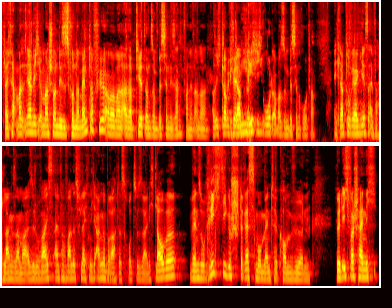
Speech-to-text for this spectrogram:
Vielleicht hat man ja nicht immer schon dieses Fundament dafür, aber man adaptiert dann so ein bisschen die Sachen von den anderen. Also ich glaube, ich, ich werde nie richtig rot, aber so ein bisschen roter. Ich glaube, du reagierst einfach langsamer. Also du weißt einfach, wann es vielleicht nicht angebracht ist, rot zu sein. Ich glaube, wenn so richtige Stressmomente kommen würden, würde ich wahrscheinlich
